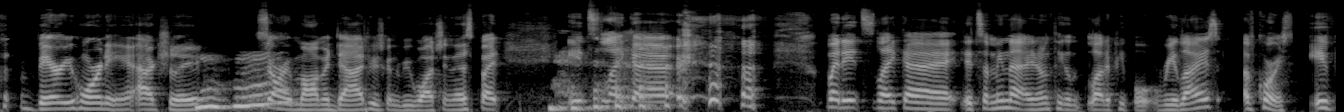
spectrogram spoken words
very horny actually. Mm-hmm. Sorry, mom and dad who's going to be watching this, but it's like a, but it's like a, it's something that I don't think a lot of people realize. Of course, if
